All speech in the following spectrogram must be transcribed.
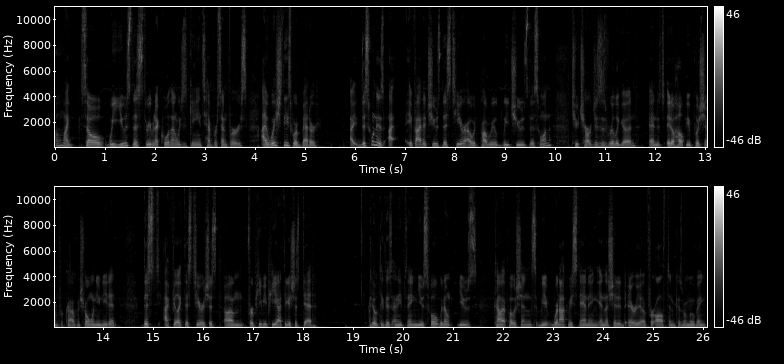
Oh my, so we use this 3 minute cooldown, which is gain 10% verse. I wish these were better. I, this one is I, if I had to choose this tier, I would probably choose this one. Two charges is really good, and it'll help you push in for crowd control when you need it. This I feel like this tier is just um, for PvP. I think it's just dead. I don't think there's anything useful. We don't use combat potions. We we're not gonna be standing in the shaded area for often because we're moving.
